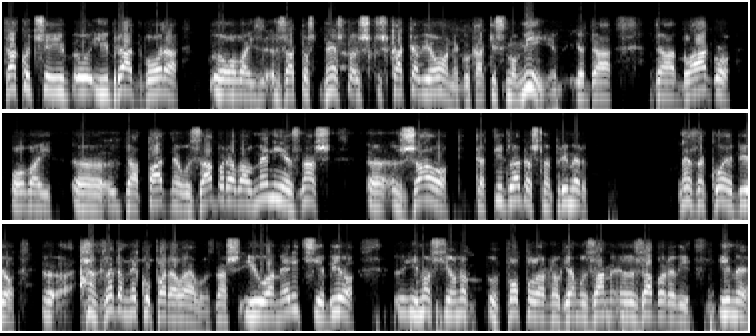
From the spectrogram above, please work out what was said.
Tako će i, i brat Bora ovaj, zato što nešto kakav je on, nego kakvi smo mi, da, da blago ovaj e, da padne u zaborav, ali meni je, znaš, e, žao kad ti gledaš, na primjer, ne znam ko je bio, e, gledam neku paralelu, znaš, i u Americi je bio, imao si onog popularnog, ja mu zaboravi ime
